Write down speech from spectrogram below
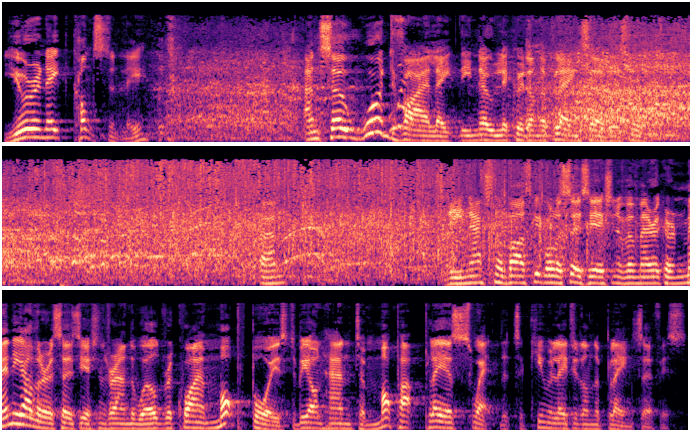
urinate constantly and so would violate the no liquid on the playing surface rule. Um, the National Basketball Association of America and many other associations around the world require mop boys to be on hand to mop up players' sweat that's accumulated on the playing surface.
